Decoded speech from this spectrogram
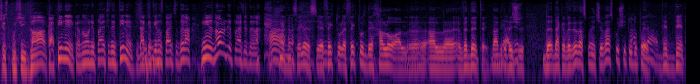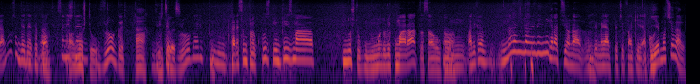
și spun și, da, ca tine, că nu ne place de tine. Și dacă tine nu-ți place de ăla, nici nouă nu ne place de ăla. Ah, am înțeles. E efectul, efectul de halo al, uh, al uh, vedetei. Da? Adică, Da, deci, deci- d- dacă vedeta spune ceva, spui și tu după el. Da, vedeta, nu sunt vedete, practic sunt Ah, niște nu știu. vloggeri. Ah, am niște înțeles. vloggeri care sunt plăcuți prin prisma nu știu, modului cum arată sau cum, Ah. adică nu e nimic rațional întemeiat pe ce fac ei acolo. E emoțional.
